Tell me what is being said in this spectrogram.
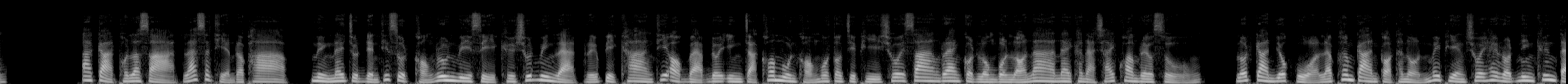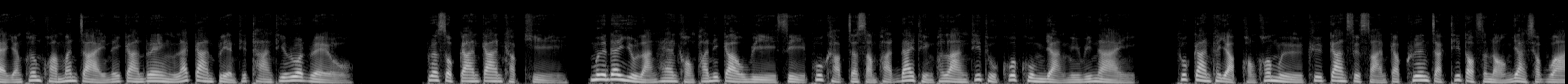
อากาศพลศาสตร์ และเสถียรภาพ หนึ่งในจุดเด่นที่สุดของรุ่น V4 คือชุดวิงแลดหรือปีกข้างที่ออกแบบโดยอิงจากข้อมูลของ MotoGP ช่วยสร้างแรงกดลงบนล้อหน้าในขณะใช้ความเร็วสูง ลดการยกหัวและเพิ่มการกอดถนนไม่เพียงช่วยให้รถนิ่งขึ้นแต่ยังเพิ่มความมั่นใจในการเร่งและการเปลี่ยนทิศทางที่รวดเร็ว ประสบการณ์การขับขี่ เมื่อได้อยู่หลังแฮนด์ของพานิกา V4 ผู้ขับจะสัมผัสได้ถึงพลังที่ถูกควบคุมอย่างมีวินัย ทุกการขยับของข้อมือคือการสื่อสารกับเครื่องจักรที่ตอบสนองอย่างฉับไว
